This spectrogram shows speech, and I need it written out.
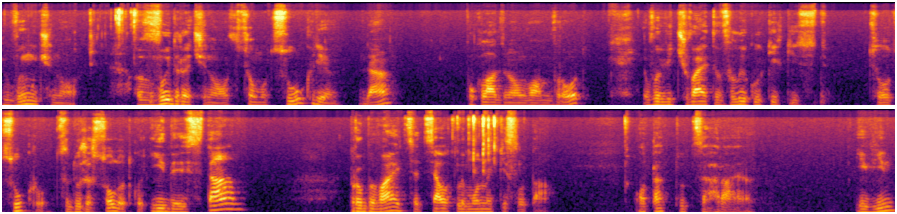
вимученого, видраченого в цьому цукрі, да, покладеного вам в рот, і ви відчуваєте велику кількість цього цукру, це дуже солодко, і десь там пробивається ця от лимонна кислота. Отак тут це грає. І він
